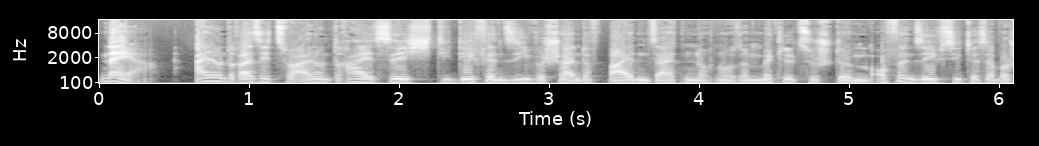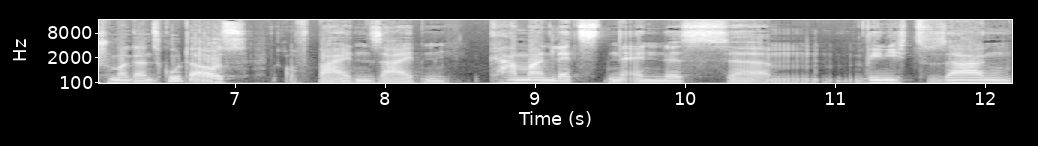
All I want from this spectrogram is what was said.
Naja, 31 zu 31. Die Defensive scheint auf beiden Seiten noch nur so mittel zu stimmen. Offensiv sieht es aber schon mal ganz gut aus. Auf beiden Seiten kann man letzten Endes ähm, wenig zu sagen,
